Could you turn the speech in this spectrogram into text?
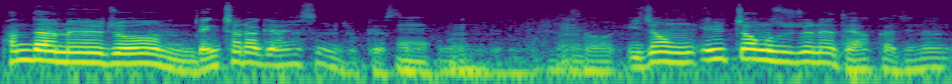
판단을 좀 냉철하게 하셨으면 좋겠어요. 음. 그래서 이정 일정 수준의 대학까지는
